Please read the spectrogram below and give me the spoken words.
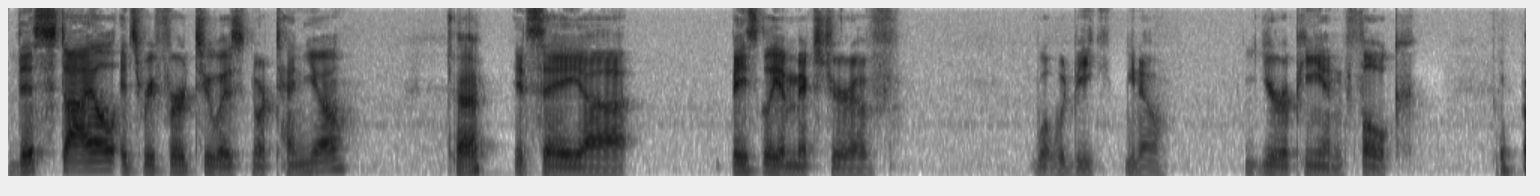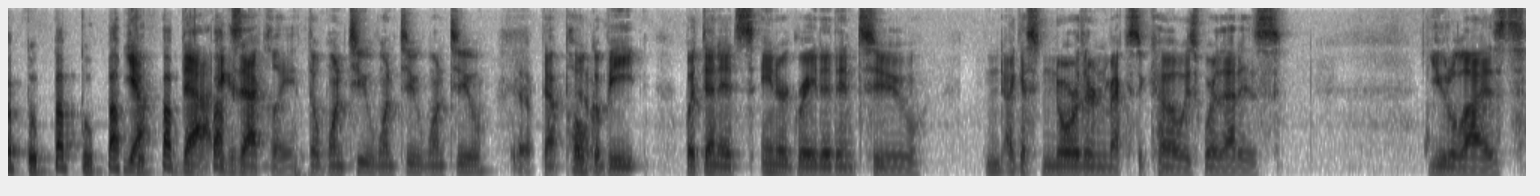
this style, it's referred to as norteño. Okay. It's a uh, basically a mixture of what would be you know European folk. Yeah, that exactly the one two one two one two. Yeah. That polka Yeah. beat, but then it's integrated into, I guess, northern Mexico is where that is utilized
